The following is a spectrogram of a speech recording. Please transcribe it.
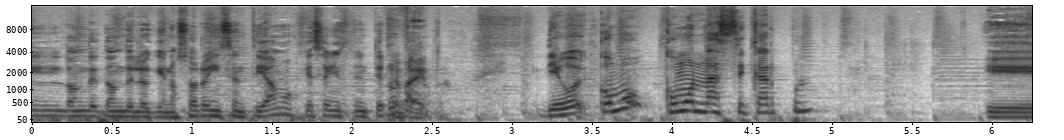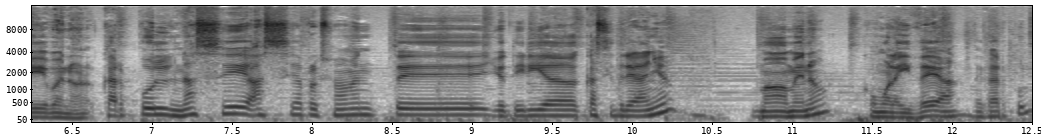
el- donde, donde lo que nosotros incentivamos que sea interurbano. Perfecto. Diego, ¿cómo, cómo nace Carpool? Y bueno, Carpool nace hace aproximadamente, yo diría, casi tres años, más o menos, como la idea de Carpool.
